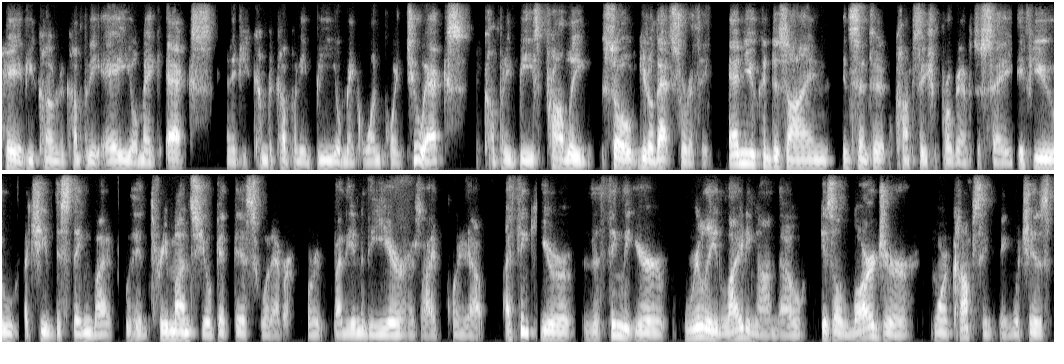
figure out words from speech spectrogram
hey, if you come to company A, you'll make X. And if you come to company B, you'll make 1.2X. Company B is probably so, you know, that sort of thing. And you can design incentive compensation programs to say, if you achieve this thing by within three months, you'll get this, whatever, or by the end of the year, as I pointed out. I think you're the thing that you're really lighting on though is a larger, more encompassing thing, which is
